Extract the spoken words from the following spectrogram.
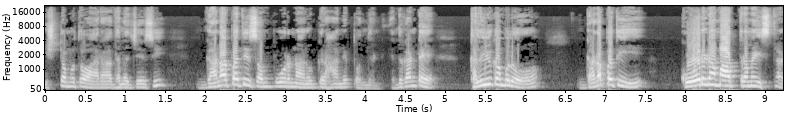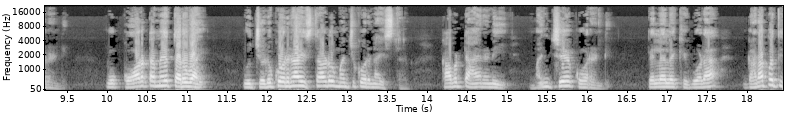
ఇష్టముతో ఆరాధన చేసి గణపతి సంపూర్ణ అనుగ్రహాన్ని పొందండి. ఎందుకంటే కలియుగములో గణపతి కోరిన మాత్రమే ఇస్తాడండి. నువ్వు కోరటమే తరువాయి. నువ్వు చెడు కోరినా ఇస్తాడు మంచి కోరినా ఇస్తాడు. కాబట్టి ఆయనని మంచే కోరండి. పిల్లలకి కూడా గణపతి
